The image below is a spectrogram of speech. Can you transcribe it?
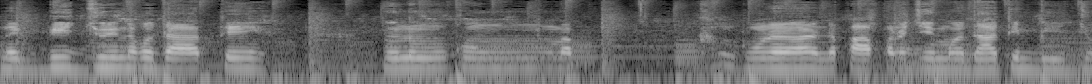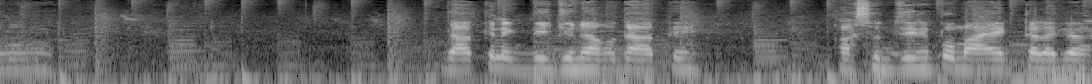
nag-video rin ako dati. Nung kung, kung na, napapanood yung mga dating video ko. Dati nag-video na ako dati. Kaso hindi rin pumayag talaga.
